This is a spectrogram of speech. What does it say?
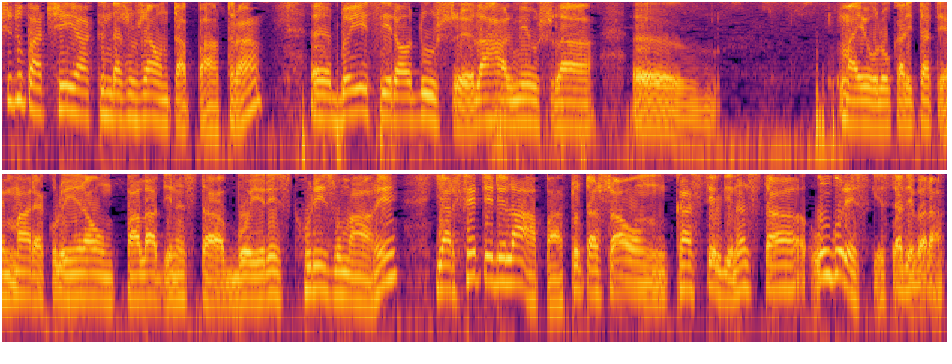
și după aceea, când ajungeau în 4 băieții erau aduși la Halmeu și la uh, mai e o localitate mare, acolo era un palat din ăsta boieresc, Hurizu Mare, iar fetele la apa, tot așa un castel din ăsta unguresc, este adevărat,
